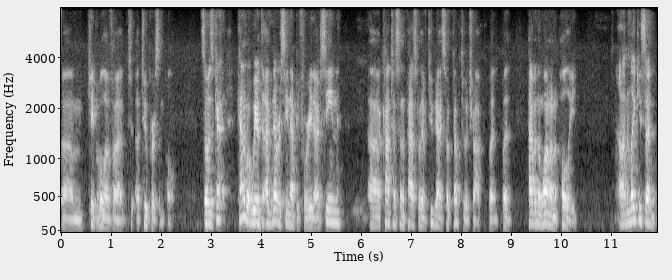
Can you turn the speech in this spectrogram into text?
um, capable of a, a two person pull. So it's kind of, kind of a weird i've never seen that before either. I've seen uh, contests in the past where they have two guys hooked up to a truck but but having the one on a pulley. Um, and like you said,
